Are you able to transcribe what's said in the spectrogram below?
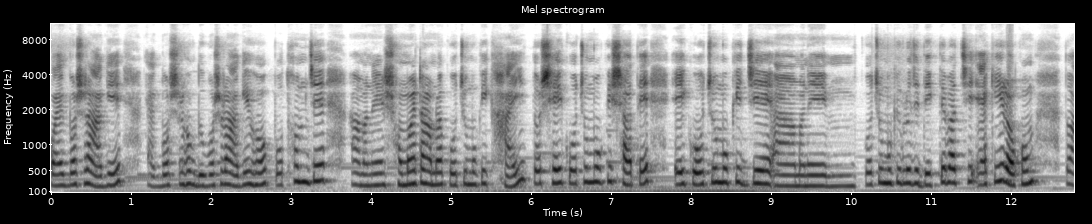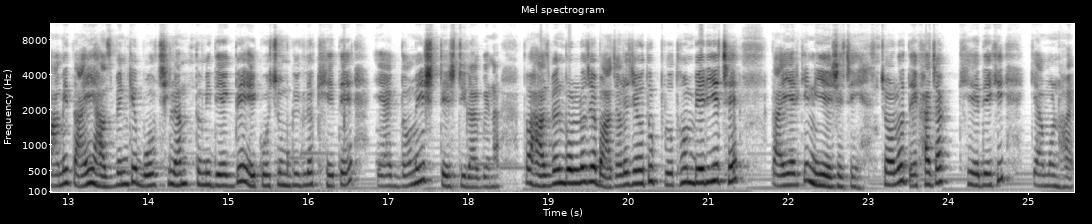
কয়েক বছর আগে, এক বছর হোক, দু বছর আগে হোক, প্রথম যে মানে সময়টা আমরা কচুমুখি খাই। তো সেই কচুমুখির সাথে এই কচুমুখির যে মানে কচুমুখিগুলো যে দেখতে পাচ্ছি একই রকম। তো আমি তাই হাজব্যান্ডকে বলছিলাম, তুমি দেখবে এই কচুমুখিগুলো খেতে একদমই টেস্টি লাগবে না। তো হাজব্যান্ড বলল যে, বাজারে যেহেতু প্রথম বেরিয়েছে তাই আর কি নিয়ে এসেছি। চলো দেখা যাক, খেয়ে দেখি কেমন হয়।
